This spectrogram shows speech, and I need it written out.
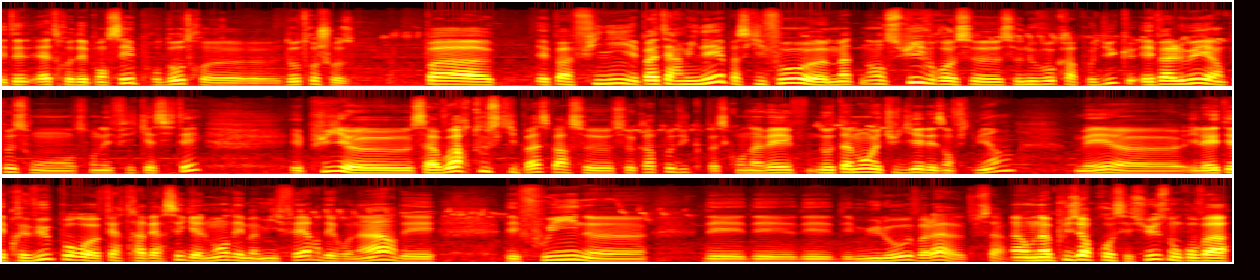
être dépensé pour d'autres euh, d'autres choses. Pas, et pas fini et pas terminé parce qu'il faut maintenant suivre ce, nouveau crapauduc, évaluer un peu son, efficacité et puis savoir tout ce qui passe par ce, ce crapauduc. Parce qu'on avait notamment étudié les amphibiens, mais il a été prévu pour faire traverser également des mammifères, des renards, des, des fouines des, mulots, voilà, tout ça. On a plusieurs processus, donc on va,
